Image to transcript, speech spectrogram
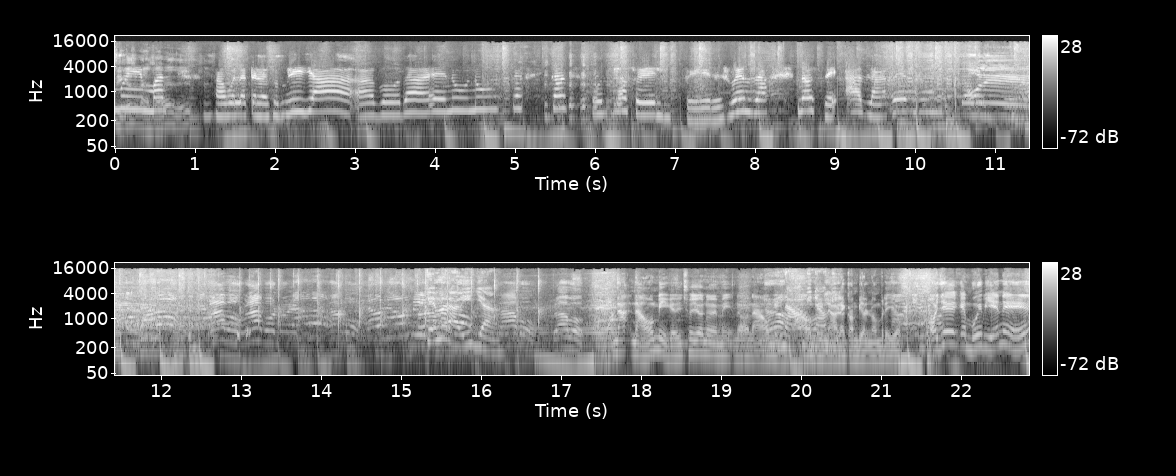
Sí, muy mal. sabe, sí. Abuela te la sombrilla, a boda en un huracán, un día feliz, pero es verdad, no se habla de Bruno. ¡Ole! ¡Bravo, bravo, ¡Qué maravilla! Bravo. Na- Naomi, que he dicho yo Noemi. No, Naomi. Naomi, Naomi, Naomi. no, le cambió el nombre yo. Oye, que muy bien, ¿eh?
